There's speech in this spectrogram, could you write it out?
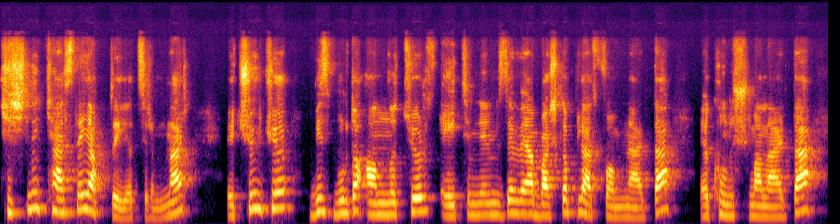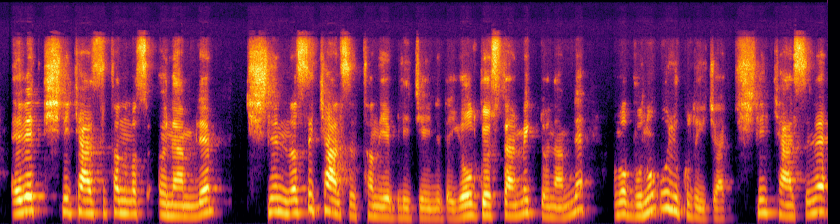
kişinin kendisine yaptığı yatırımlar. E çünkü biz burada anlatıyoruz eğitimlerimizde veya başka platformlarda, e, konuşmalarda. Evet kişinin kendisini tanıması önemli. Kişinin nasıl kendisini tanıyabileceğini de yol göstermek de önemli. Ama bunu uygulayacak, kişinin kendisini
